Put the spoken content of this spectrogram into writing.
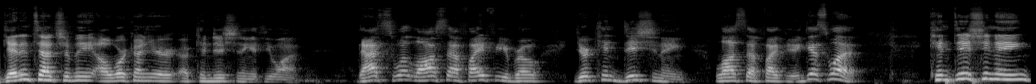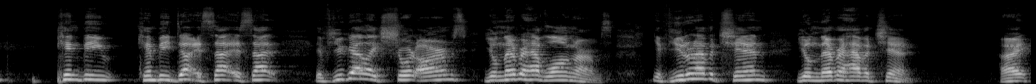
Get in touch with me. I'll work on your uh, conditioning if you want. That's what lost that fight for you, bro. Your conditioning lost that fight for you. And guess what? Conditioning can be can be done. It's not it's not if you got like short arms, you'll never have long arms. If you don't have a chin, you'll never have a chin. All right?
